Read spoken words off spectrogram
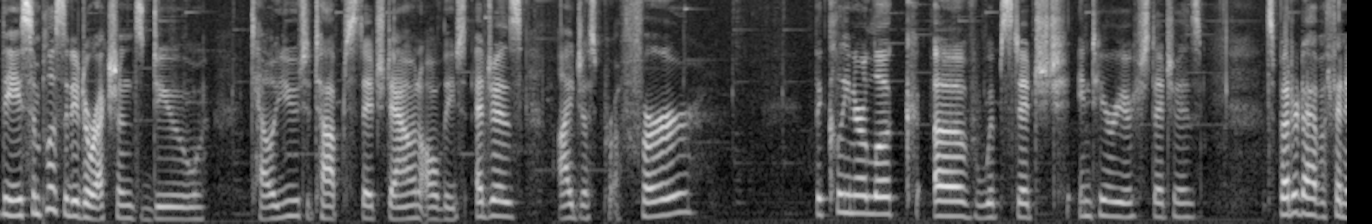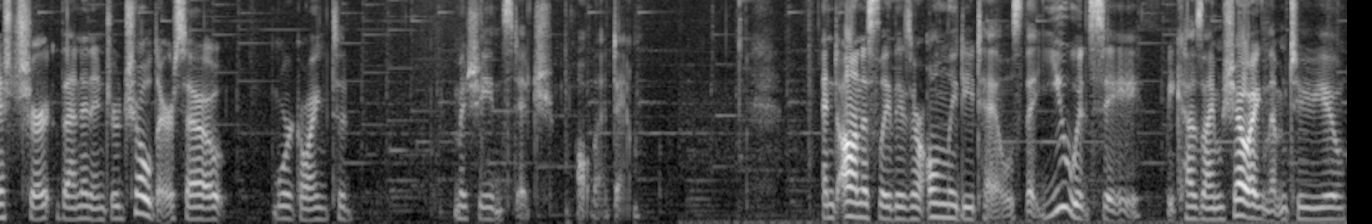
The simplicity directions do tell you to top stitch down all these edges. I just prefer the cleaner look of whip stitched interior stitches. It's better to have a finished shirt than an injured shoulder, so we're going to machine stitch all that down. And honestly, these are only details that you would see because I'm showing them to you.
